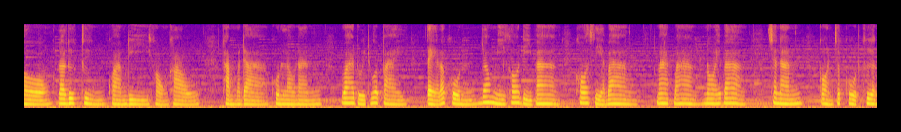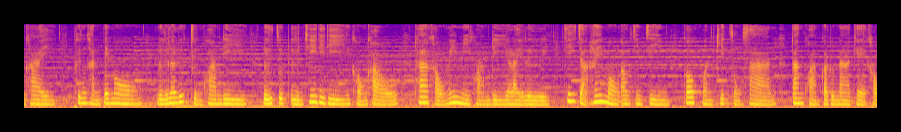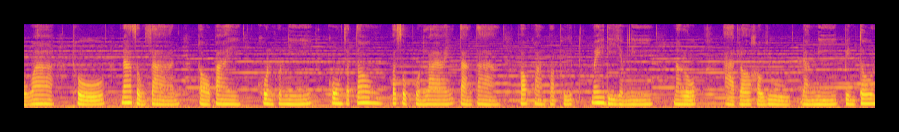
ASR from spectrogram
2. ระลึกถึงความดีของเขา ธรรมดาคนเหล่านั้นว่าโดยทั่วไป แต่ละคนย่อมมีข้อดีบ้าง ข้อเสียบ้าง มากบ้าง น้อยบ้าง ฉะนั้นก่อนจะโกรธเคืองใคร พึงหันไปมอง หรือระลึกถึงความดี หรือจุดอื่นที่ดีๆ ของเขา ถ้าเขาไม่มีความดีอะไรเลย ที่จะให้มองเอาจริงๆ ก็ควรคิดสงสาร ตั้งความกรุณาแก่เขาว่า โถ น่าสงสาร ต่อไป คนคนนี้คงจะต้องประสบผลร้ายต่างๆ เพราะความประพฤติไม่ดีอย่างนี้ นรกอาจรอเขาอยู่ ดังนี้เป็นต้น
